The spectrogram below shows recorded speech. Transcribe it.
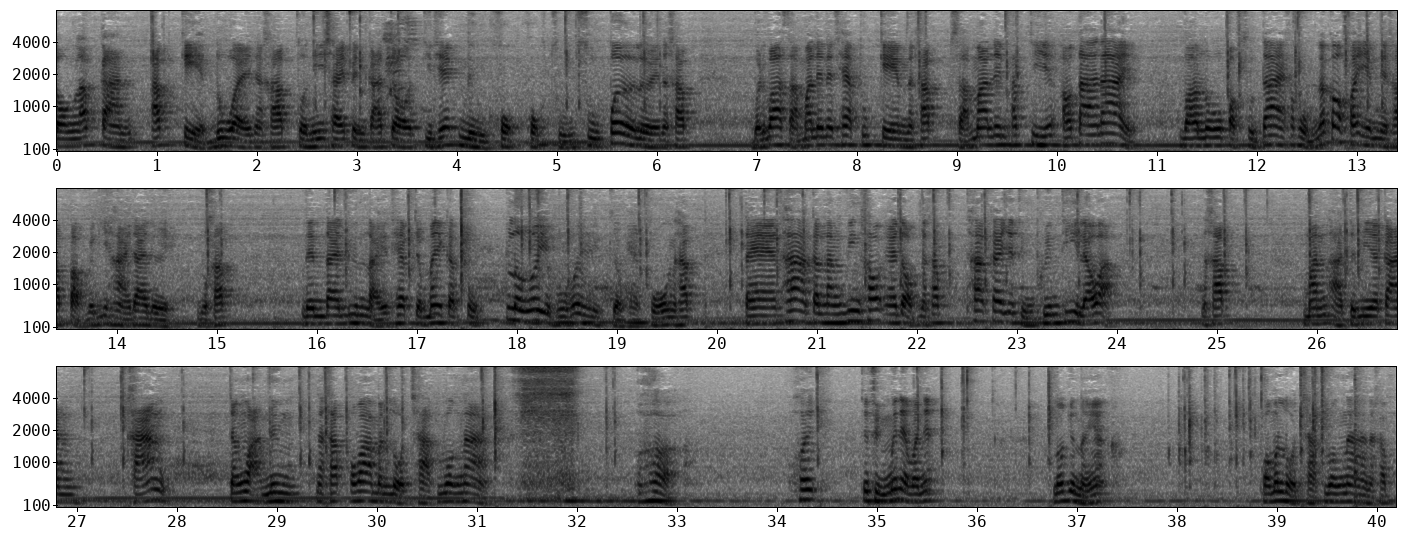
รองรับการอัปเกรดด้วยนะครับ ตัวนี้ใช้เป็นการ์ดจอ GTX 1660 Super เลยนะครับบอกว่าสามารถเล่นได้แทบทุกเกมนะครับ สามารถเล่น PUBG Ultra ได้ Valo ปรับสุดได้ครับผม แล้วก็ไฟเอ็มเนี่ยครับ ปรับไว้ที่ไฮได้เลยดูครับ เล่นได้ลื่นไหลแทบจะไม่กระตุกเลยโอ้ยเกือบแหกโค้งนะครับ แต่ถ้ากำลังวิ่งเข้า AirDrop นะครับ ถ้าใกล้จะถึงพื้นที่แล้วอะนะครับ มันอาจจะมีอาการค้าง จังหวะหนึ่งนะครับ เพราะว่ามันโหลดฉากล่วงหน้าเออเฮ้ยจะถึงไหมเนี่ยวันเนี้ยรถอยู่ไหนอะ่ะพราะมันโหลดฉากล่วงหน้านะครับ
